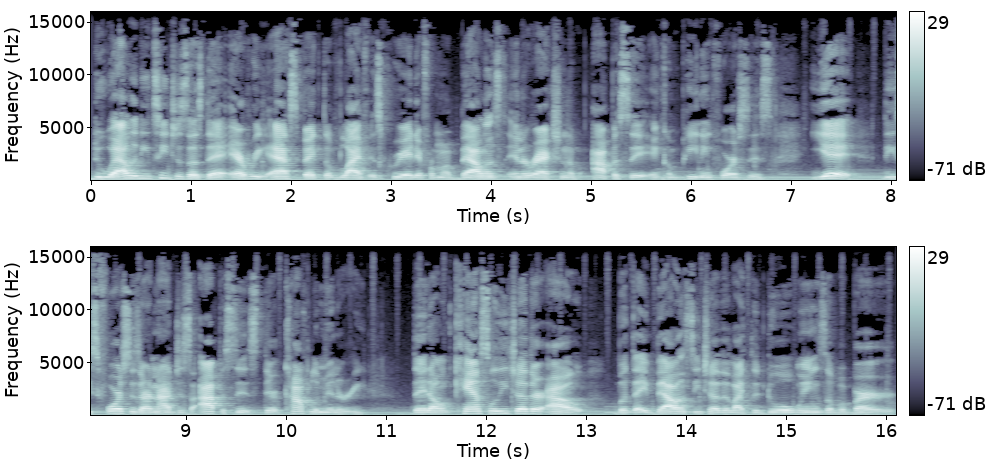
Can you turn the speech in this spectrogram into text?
Duality teaches us that every aspect of life is created from a balanced interaction of opposite and competing forces. Yet, these forces are not just opposites, they're complementary. They don't cancel each other out, but they balance each other like the dual wings of a bird.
